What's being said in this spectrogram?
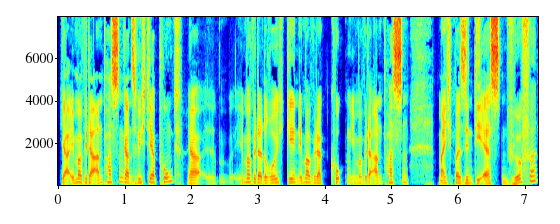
Ja, immer wieder anpassen, ganz wichtiger Punkt. Ja, immer wieder durchgehen, immer wieder gucken, immer wieder anpassen. Manchmal sind die ersten Würfe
